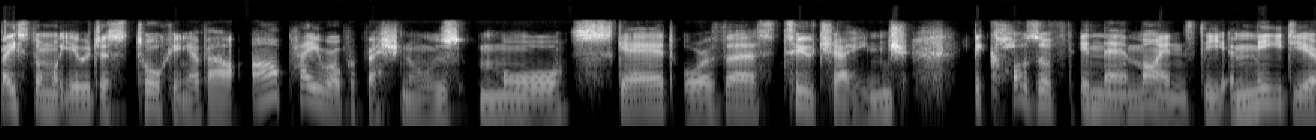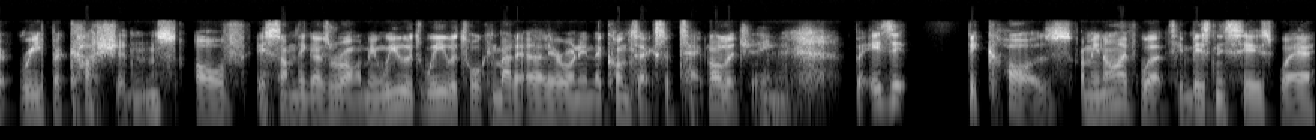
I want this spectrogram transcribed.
Based on what you were just talking about, are payroll professionals more scared or averse to change because of, in their minds, the immediate repercussions of if something goes wrong? I mean, we were we were talking about it earlier on in the context of technology, mm. but is it because I mean I've worked in businesses where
